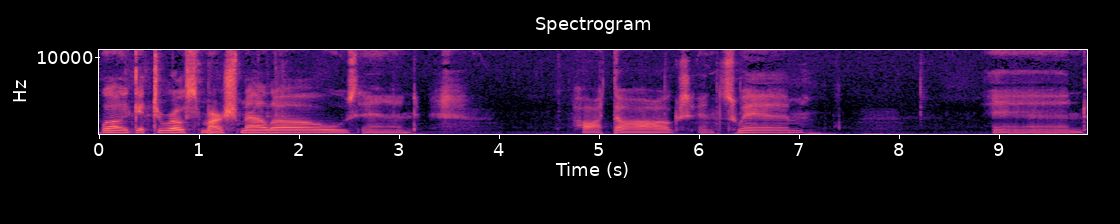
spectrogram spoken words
Well, I get to roast marshmallows and hot dogs and swim and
